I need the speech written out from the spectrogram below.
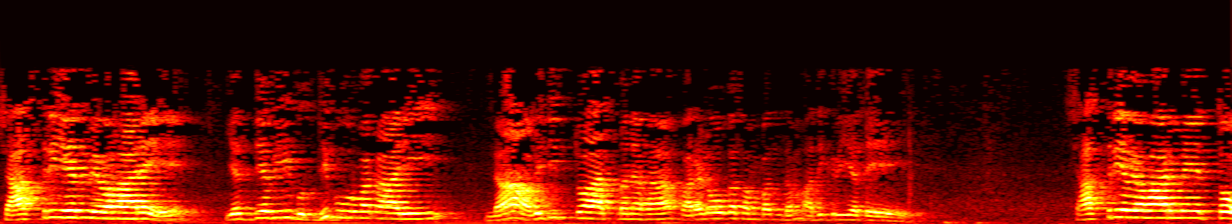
शास्त्रीय व्यवहारे यद्यपि बुद्धिपूर्वकारी न अविदित्वात्मन परलोक संबंधम अधिक्रियते। शास्त्रीय व्यवहार में तो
